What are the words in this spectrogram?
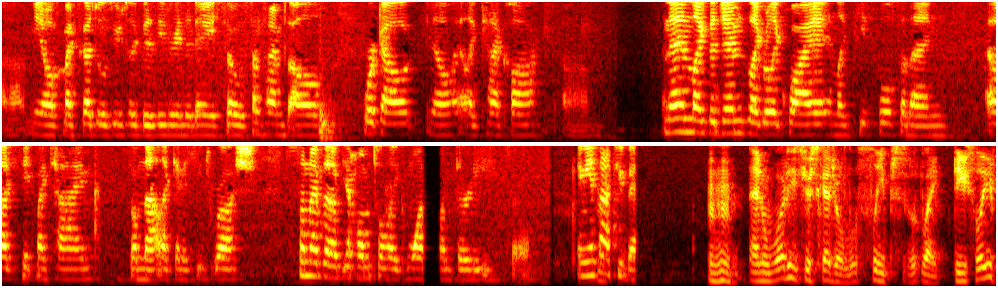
Um, you know, if my schedule is usually busy during the day, so sometimes I'll work out. You know, at like ten o'clock. Um, and then like the gym's like really quiet and like peaceful. So then I like to take my time, so I'm not like in a huge rush. Sometimes I don't get home till like one one thirty. So I mean, it's not too bad. mhm. and what is your schedule? Sleeps like? Do you sleep?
